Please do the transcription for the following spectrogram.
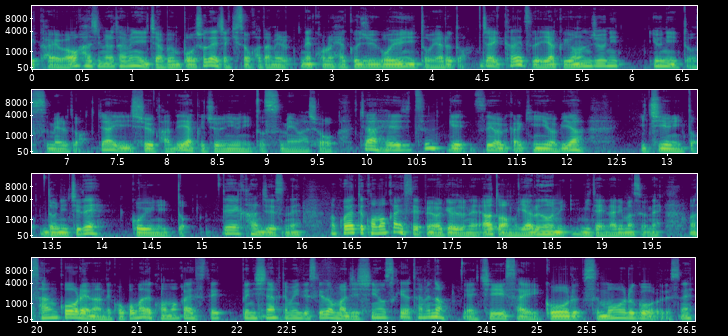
ン会話を始めるために、じゃあ文法書でじゃあ基礎を固める。ね、この115ユニットをやると。じゃあ1ヶ月で約40ユニットを進めると。じゃあ1週間で約12ユニット進めましょう。じゃあ平日、月曜日から金曜日は1ユニット。土日で5ユニットって感じですね。まあ、こうやって細かいステップに分けるとね、あとはもうやるのみみたいになりますよね。まあ、参考例なんでここまで細かいステップにしなくてもいいんですけど、まあ、自信をつけるための小さいゴール、スモールゴールですね。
